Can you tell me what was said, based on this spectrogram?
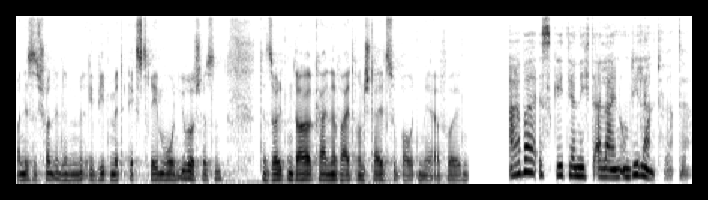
man ist es schon in einem Gebiet mit extrem hohen Überschüssen, dann sollten da keine weiteren Stallzubauten mehr erfolgen. Aber es geht ja nicht allein um die Landwirte.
